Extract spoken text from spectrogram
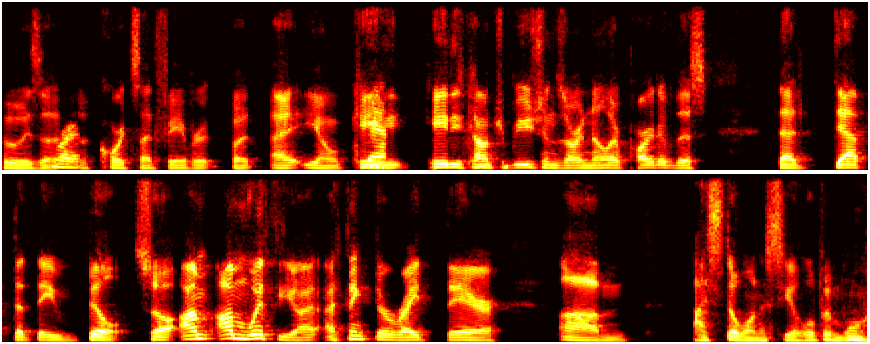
who is a, Right. a courtside favorite. But I, you know, Yeah. Katie Katie's contributions are another part of this that depth that they've built. So I'm I'm with you. I, I think they're right there. Um, I still want to see a little bit more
